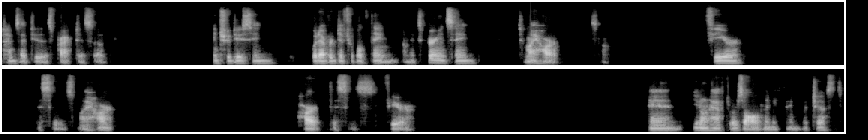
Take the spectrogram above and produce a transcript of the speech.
sometimes I do this practice of introducing whatever difficult thing I'm experiencing to my heart. So, fear, this is my heart. Heart, this is fear. And you don't have to resolve anything, but just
